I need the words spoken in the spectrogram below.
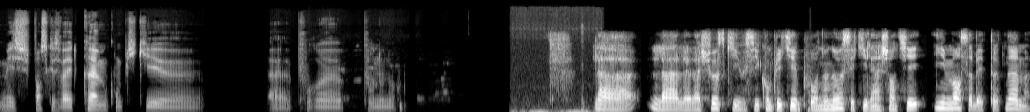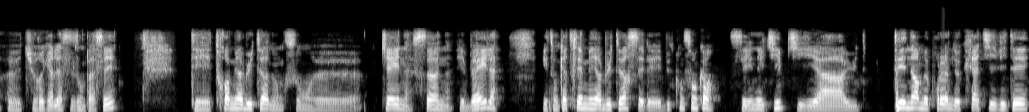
mais je pense que ça va être quand même compliqué euh, euh, pour, euh, Nuno. La, chose qui est aussi compliquée pour Nuno, c'est qu'il a un chantier immense avec Tottenham. tu regardes la saison passée, tes trois meilleurs buteurs donc sont Kane, Son et Bale, et ton quatrième meilleur buteur, c'est les buts contre son camp. C'est une équipe qui a eu d'énormes problèmes de créativité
